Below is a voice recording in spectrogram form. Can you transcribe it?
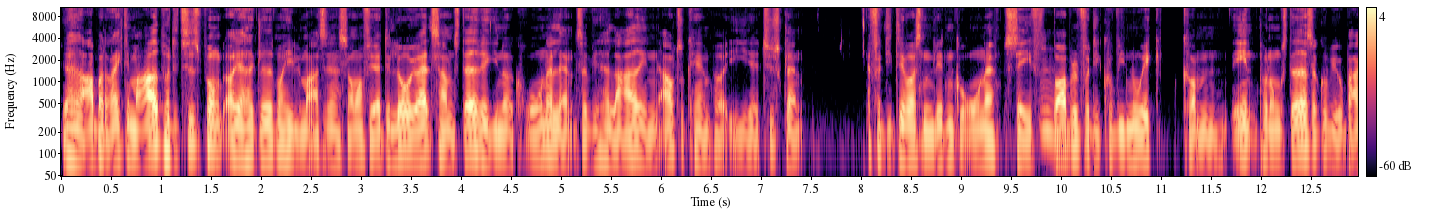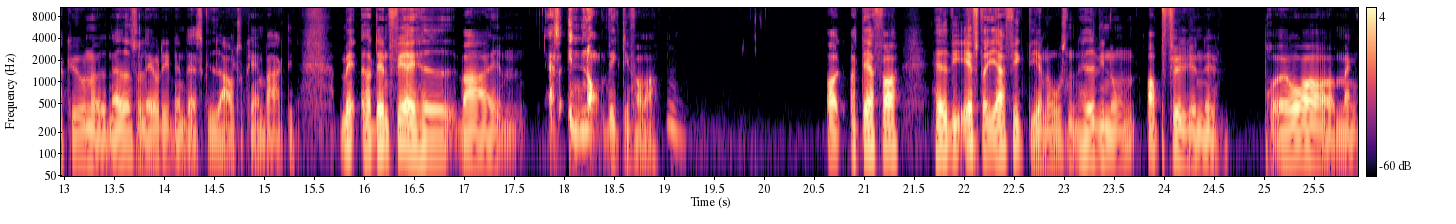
jeg havde arbejdet rigtig meget på det tidspunkt, og jeg havde glædet mig helt meget til den her sommerferie. Det lå jo alt sammen stadigvæk i noget coronaland, så vi havde lejet en autocamper i uh, Tyskland, fordi det var sådan lidt en corona-safe mm. boble, fordi kunne vi nu ikke komme ind på nogle steder, så kunne vi jo bare købe noget mad, og så lave det i den der skide autocamper -agtigt. Men, og den ferie havde, var øhm, altså enormt vigtig for mig. Mm. Og, og derfor havde vi, efter jeg fik diagnosen, havde vi nogle opfølgende prøver, og man,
